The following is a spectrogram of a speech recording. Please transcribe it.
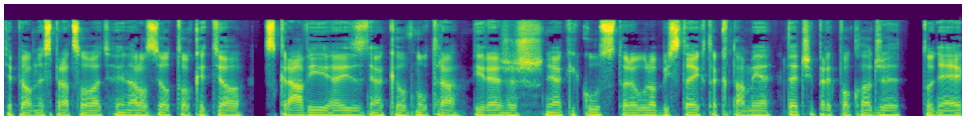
tepelne spracovať. Aj na rozdiel to, keď z krávy hej, z nejakého vnútra vyrežeš nejaký kus, ktoré urobíš steak, tak tam je väčší predpoklad, že to nie je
